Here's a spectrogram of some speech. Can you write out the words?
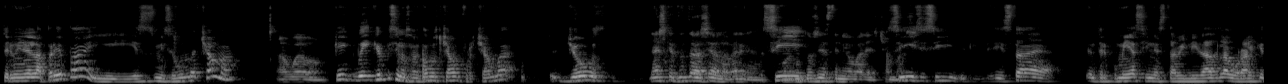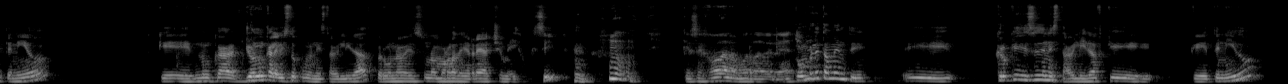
terminé la prepa y esa es mi segunda chamba. A huevo. ¿Qué, güey? Creo que si nos aventamos chamba por chamba, yo, No, es que tú te vas a ir a la verga. Sí. Porque tú sí has tenido varias chambas. sí, sí, sí, esta, entre comillas, inestabilidad laboral que he tenido, que nunca, yo nunca la he visto como inestabilidad, pero una vez una morra de RH me dijo que sí, que se joda la morra de RH. completamente. Eh, creo que esa inestabilidad que, que he tenido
